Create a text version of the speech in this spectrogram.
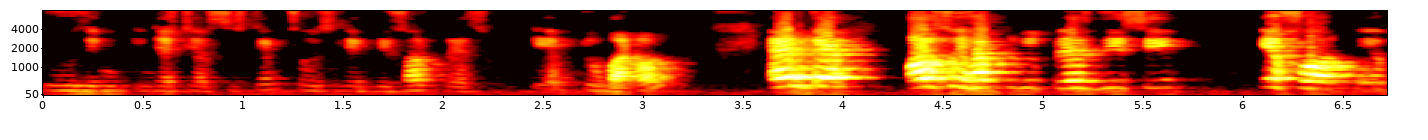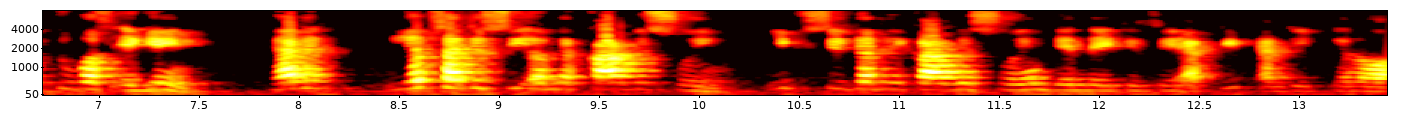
used in industrial system. So we select this one press f2 button. And uh, also you have to be press this f4 f2 bus again. That left side you see on the curve is showing. If you see that the curve is showing then it is active and it can uh,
